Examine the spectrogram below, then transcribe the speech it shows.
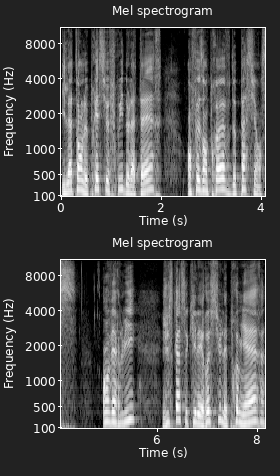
Il attend le précieux fruit de la terre en faisant preuve de patience envers lui jusqu'à ce qu'il ait reçu les premières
